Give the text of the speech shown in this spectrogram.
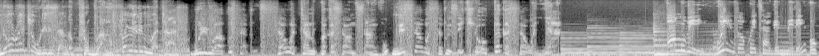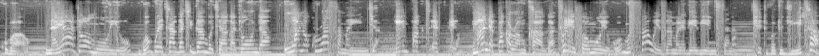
N'olwekyo owulirizanga puroguramu family matters. Buli lwakusatu ssaawa ttaano paka ssaawa musanvu ne ssaawa ssatu ez'ekiro paka ssaawa nnya omubiri guyinza okwetaaga emmere okubaawo. Naye ate omwoyo gwo gwetaaga kigambo kya katonda. Wano ku lwasa mayinja impact fm mande paka lwa mukaaga tuliisa omwoyo gwo mu ssaawa ez'amalya g'ebyemisana. Kyetuva tugiyita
